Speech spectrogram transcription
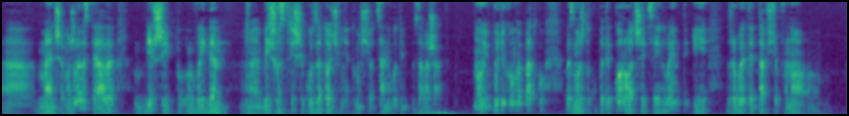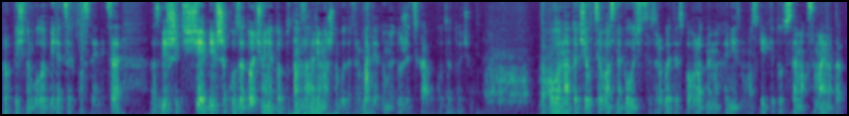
е, менше можливостей, але більший вийде е, більш гостріший кут заточування, тому що це не буде заважати. Ну і в будь-якому випадку ви зможете купити коротший цей гвинт і зробити так, щоб воно е, практично було біля цих пластин. Це збільшить ще більше кут заточування, тобто там взагалі можна буде зробити, я думаю, дуже цікавий кут заточування. Такого на точилці у вас не вийде зробити з поворотним механізмом, оскільки тут все максимально так,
